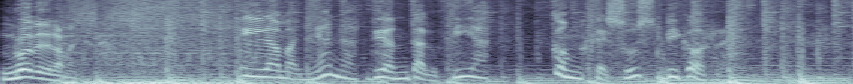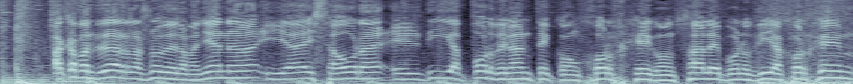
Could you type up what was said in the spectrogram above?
9 de la mañana. La mañana de Andalucía con Jesús Vigorra. Acaban de dar las 9 de la mañana y a esta hora el día por delante con Jorge González. Buenos días, Jorge.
